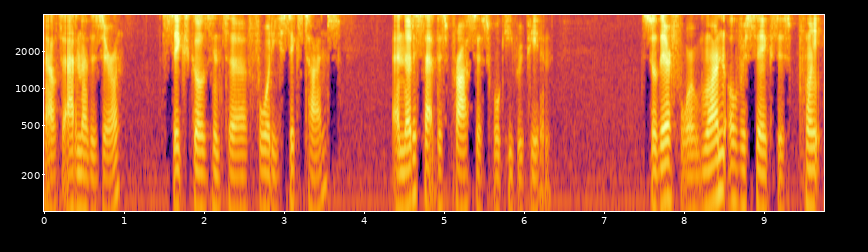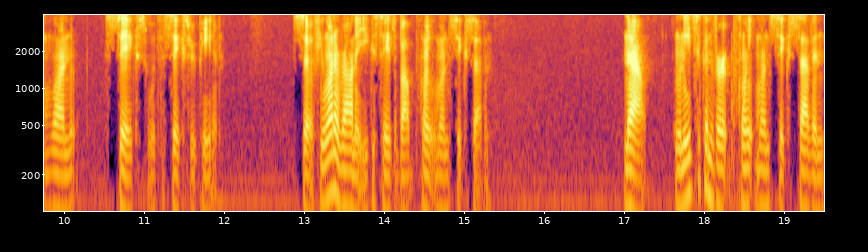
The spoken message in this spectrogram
Now let's add another 0. 6 goes into 46 times, and notice that this process will keep repeating. So therefore, 1 over 6 is 0.16 with the 6 repeating. So if you want to round it, you could say it's about 0.167. Now, we need to convert 0.167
